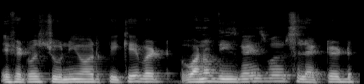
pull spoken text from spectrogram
if it was Chuni or PK, but one of these guys were selected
